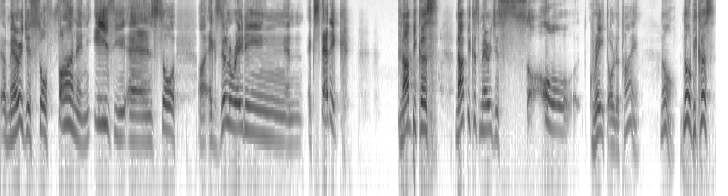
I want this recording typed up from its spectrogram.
uh, marriage is so fun and easy and so uh, exhilarating and ecstatic. Not because, not because marriage is so great all the time. No, no, because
